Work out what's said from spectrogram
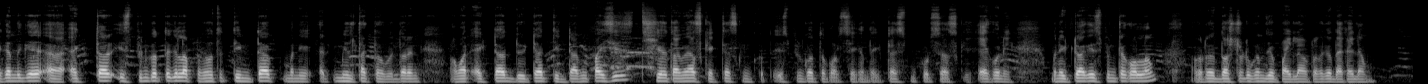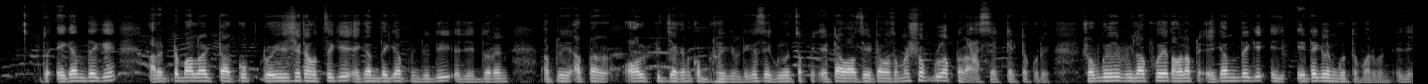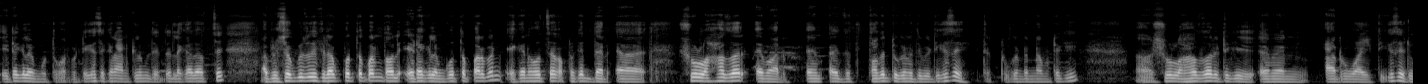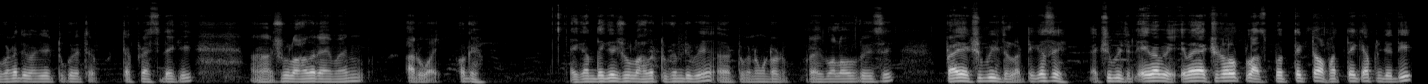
এখান থেকে একটার স্পিন করতে গেলে আপনার হচ্ছে তিনটা মানে মিল থাকতে হবে। ধরেন আমার একটা, দুইটা, তিনটা আমি পাইছি, সেহেতু আমি আজকে একটা স্পিন করতে স্পিন করতে পারছি এখান থেকে স্পিন করছে আজকে। এখনই। মানে একটু আগে স্পিনটা করলাম আপনার দশটা টোকেন যে পাইলাম, আপনাদেরকে দেখাইলাম। তো এখান থেকে আরেকটা ভালো একটা কুপ রয়েছে, সেটা হচ্ছে কি এখান থেকে আপনি যদি এই যে ধরেন আপনি আপনার অল পিজ্জা এখানে কমপ্লিট হয়ে গেল, ঠিক আছে? এগুলো হচ্ছে আপনি এটাও আছে এটাও আছে মানে সবগুলো আপনার আছে একটা একটা করে। সবগুলো যদি ফিল আপ হয়ে তাহলে আপনি এখান থেকে এই এটা ক্লেম করতে পারবেন, এই যে এটা ক্লেম করতে পারবেন, ঠিক আছে? এখানে আনক্লেম যেটা লেখা যাচ্ছে, আপনি সবগুলো যদি ফিল আপ করতে পারেন তাহলে এটা ক্লেম করতে পারবেন। এখানে হচ্ছে আপনাকে ষোলো হাজার এমআর এম তাদের টোকেনে দেবে, ঠিক আছে? এটা টোকেনটার নামটা কি? ষোলো হাজার এটা কি এম এন আর ওয়াই ঠিক আছে? একটুখানে দেবেন একটু করে প্রাইস দেখি। ষোলো হাজার M N R Y okay এখান থেকে ষোলো হাজার টোকেন দিবে টোকেনের মোটামুটি প্রাইস ভালো রয়েছে। প্রায় একশো বিশ ডলার ঠিক আছে? একশো বিশ ডলার। এভাবে এবার একশো ডলার প্লাস প্রত্যেকটা অফার থেকে আপনি যদি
